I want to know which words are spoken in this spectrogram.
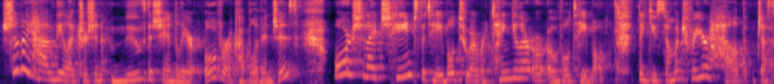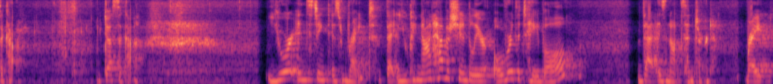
Should I have the electrician move the chandelier over a couple of inches, or should I change the table to a rectangular or oval table? Thank you so much for your help, Jessica. Jessica, your instinct is right that you cannot have a chandelier over the table that is not centered, right?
